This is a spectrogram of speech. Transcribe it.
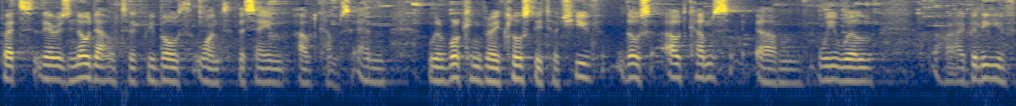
but there is no doubt that we both want the same outcomes, and we're working very closely to achieve those outcomes. Um, we will, uh, I believe,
